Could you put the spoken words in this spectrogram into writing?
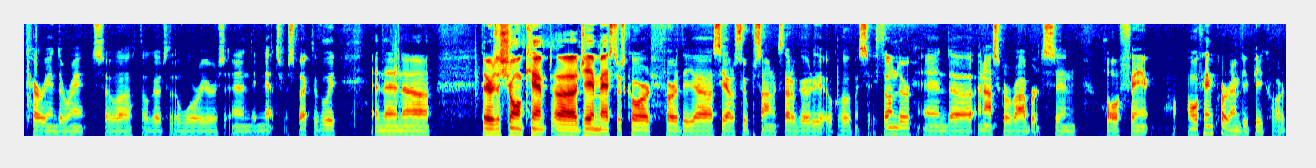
Curry and Durant, so uh, they'll go to the Warriors and the Nets respectively. And then uh, there's a Shawn Kemp uh, Jam Masters card for the uh, Seattle Supersonics that'll go to the Oklahoma City Thunder, and uh, an Oscar Robertson Hall of Fame Hall of Fame card or MVP card.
